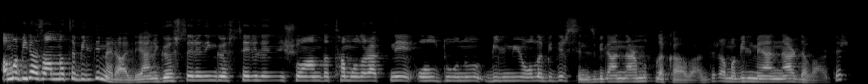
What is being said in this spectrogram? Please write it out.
Ama biraz anlatabildim herhalde. Yani gösterenin gösterilenin şu anda tam olarak ne olduğunu bilmiyor olabilirsiniz. Bilenler mutlaka vardır ama bilmeyenler de vardır.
